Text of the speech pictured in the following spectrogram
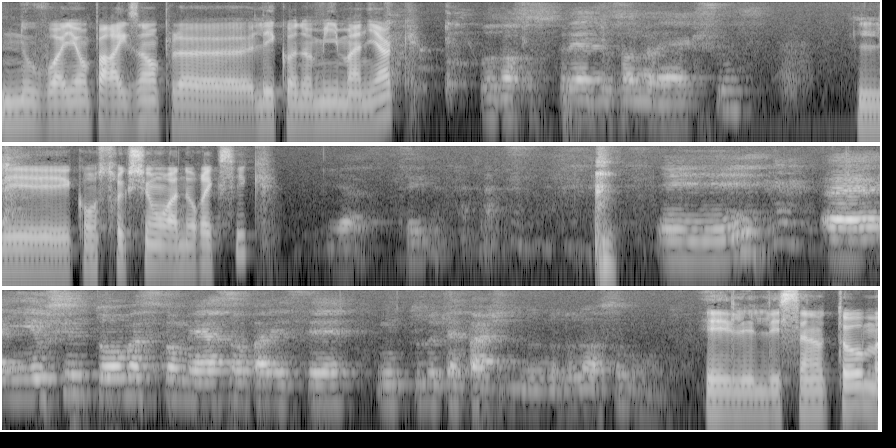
Nous voyons par exemple euh, l'économie maniaque, les constructions anorexiques, e assim. E, é, e os sintomas começam a aparecer em tudo que é parte do, do nosso mundo. Et les, les symptômes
